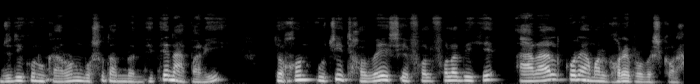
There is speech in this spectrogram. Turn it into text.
যদি কোনো কারণবশত আমরা দিতে না পারি, তখন উচিত হবে সে ফল ফলাদিকে আড়াল করে আমার ঘরে প্রবেশ করা।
